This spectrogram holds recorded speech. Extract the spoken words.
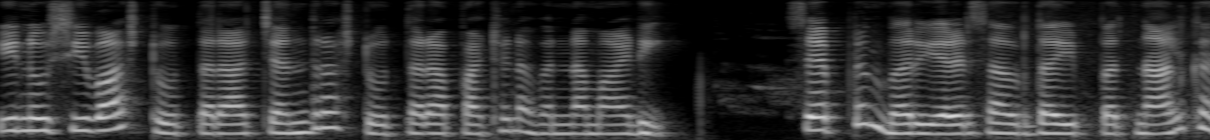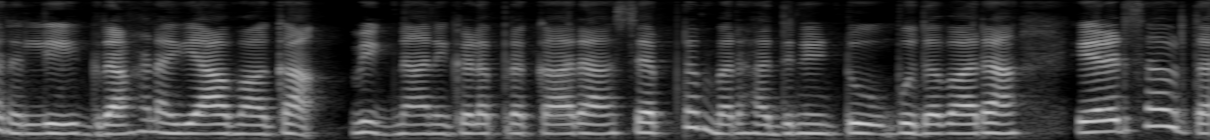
ಇನ್ನು ಶಿವಾಷ್ಟೋತ್ತರ, ಚಂದ್ರಾಷ್ಟೋತ್ತರ ಪಠಣವನ್ನು ಮಾಡಿ. ಸೆಪ್ಟೆಂಬರ್ ಎರಡು ಸಾವಿರದ ಇಪ್ಪತ್ನಾಲ್ಕರಲ್ಲಿ ಗ್ರಹಣ ಯಾವಾಗ? ವಿಜ್ಞಾನಿಗಳ ಪ್ರಕಾರ ಸೆಪ್ಟೆಂಬರ್ ಹದಿನೆಂಟು ಬುಧವಾರ ಎರಡು ಸಾವಿರದ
